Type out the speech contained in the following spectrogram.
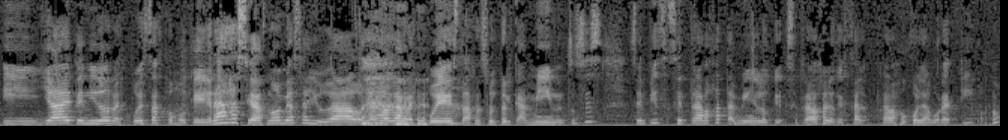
y ya he tenido respuestas como que gracias, ¿no? Me has ayudado, me has dado la respuesta, has resuelto el camino. Entonces, se empieza se trabaja también lo que se trabaja lo que es trabajo colaborativo, ¿no?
